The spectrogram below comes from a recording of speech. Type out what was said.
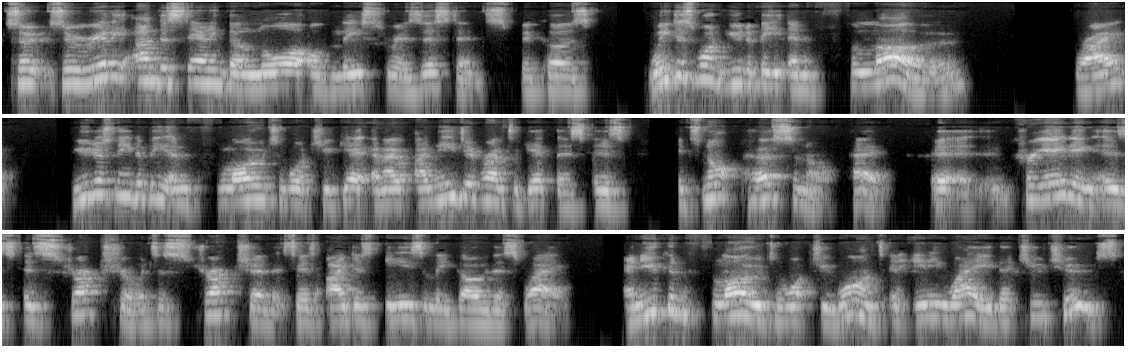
So, so really understanding the law of least resistance because we just want you to be in flow, right? You just need to be in flow to what you get. And I, I need everyone to get this is it's not personal. Hey, uh, creating is, is structural. It's a structure that says, I just easily go this way. And you can flow to what you want in any way that you choose.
